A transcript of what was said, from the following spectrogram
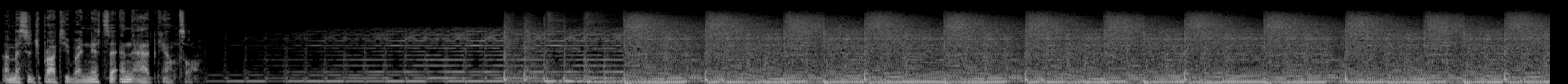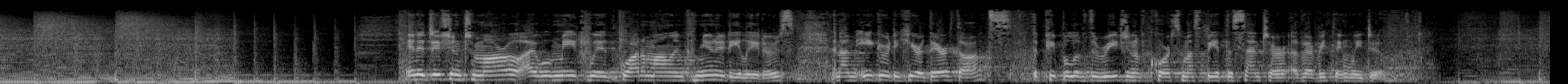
A message brought to you by NHTSA and the Ad Council. In addition, tomorrow I will meet with Guatemalan community leaders, and I'm eager to hear their thoughts. The people of the region, of course, must be at the center of everything we do.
